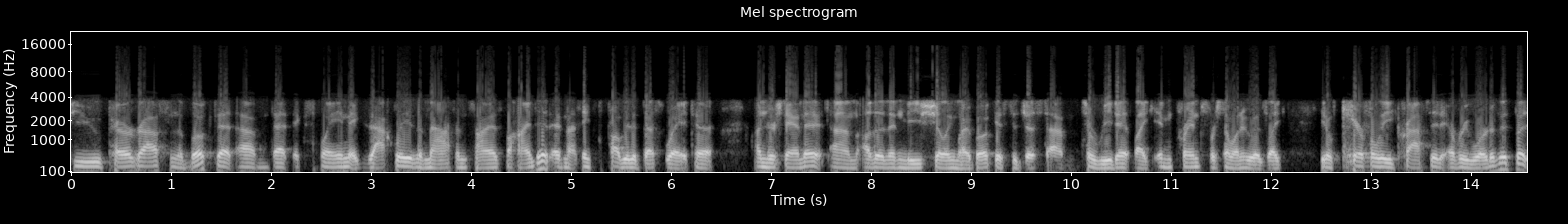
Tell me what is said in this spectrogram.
few paragraphs in the book that um, that explain exactly the math and science behind it, and I think it's probably the best way to understand it, um, other than me shilling my book, is to just um, to read it like in print for someone who has like you know carefully crafted every word of it. But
